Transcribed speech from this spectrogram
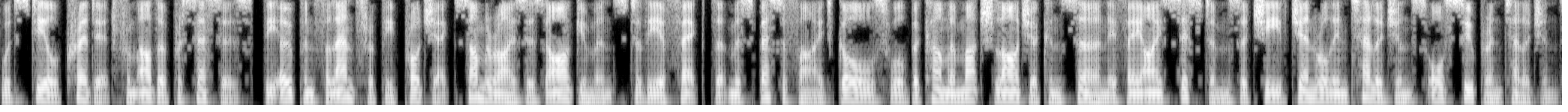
would steal credit from other processors. The Open Philanthropy Project summarizes arguments to the effect that misspecified goals will become a much larger concern if AI systems achieve general intelligence or superintelligence.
